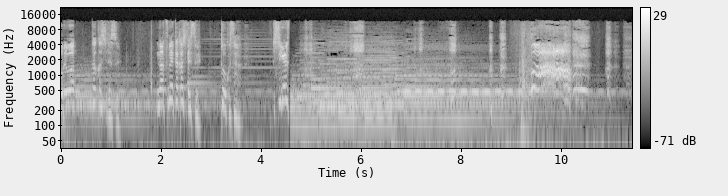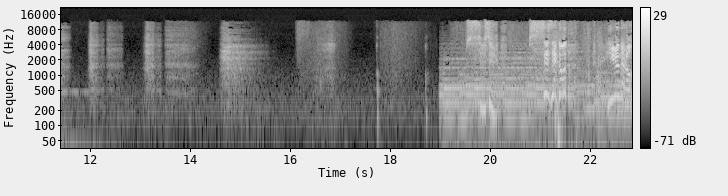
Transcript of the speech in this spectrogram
俺はたかしです。夏目たかしです。東子さん。しげる先生。先生どこいるんだろ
